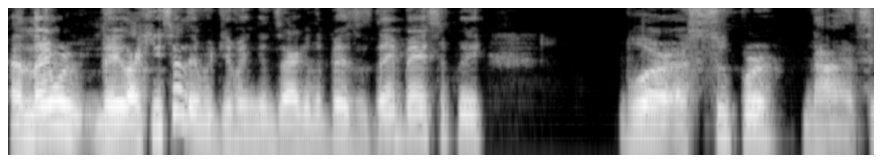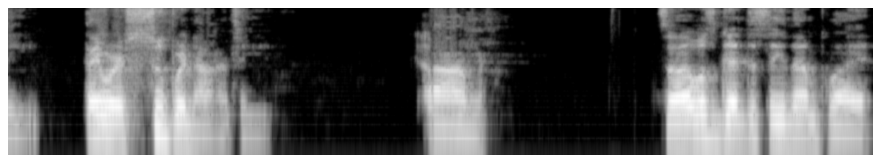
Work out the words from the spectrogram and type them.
and they were they like you said, they were giving Gonzaga the business. They basically were a super nine seed. They were a super nine seed. Um so it was good to see them play.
